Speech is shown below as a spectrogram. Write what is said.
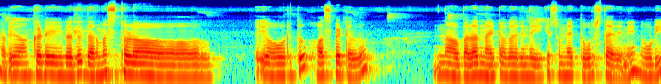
ನೋಡಿ, ಆ ಕಡೆ ಇರೋದು ಧರ್ಮಸ್ಥಳ ಅವ್ರದ್ದು ಹಾಸ್ಪಿಟಲ್ಲು ನಾವು ಬರೋದು ನೈಟ್ ಆಗೋದ್ರಿಂದ ಹೀಗೆ ಸುಮ್ಮನೆ ತೋರಿಸ್ತಾ ಇದ್ದೀನಿ, ನೋಡಿ.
